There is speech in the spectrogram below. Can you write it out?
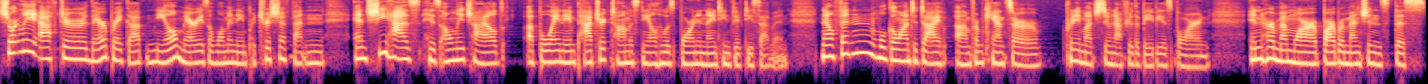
Shortly after their breakup, Neal marries a woman named Patricia Fenton, and she has his only child, a boy named Patrick Thomas Neal, who was born in 1957. Now, Fenton will go on to die um, from cancer pretty much soon after the baby is born. In her memoir, Barbara mentions this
